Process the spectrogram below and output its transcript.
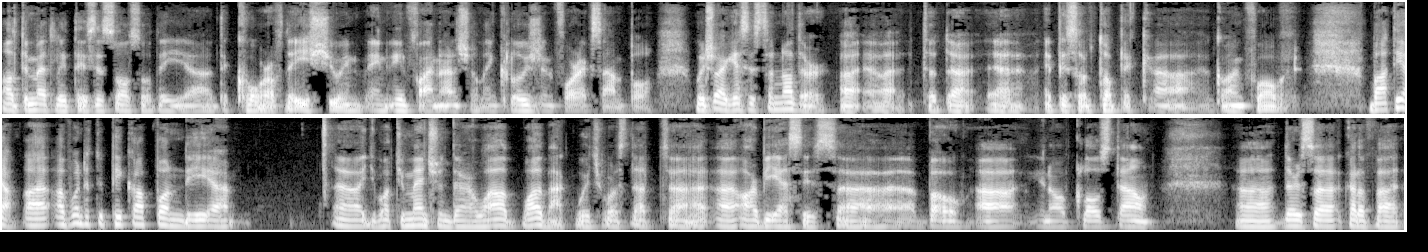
Ultimately, this is also the uh, the core of the issue in, in, in, financial inclusion, for example, which I guess is another uh, episode topic going forward. But yeah, I, I, wanted to pick up on the. Uh, what you mentioned there a while, while back, which was that uh, uh, RBS's Bo, you know, closed down. Uh, there's a kind of a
